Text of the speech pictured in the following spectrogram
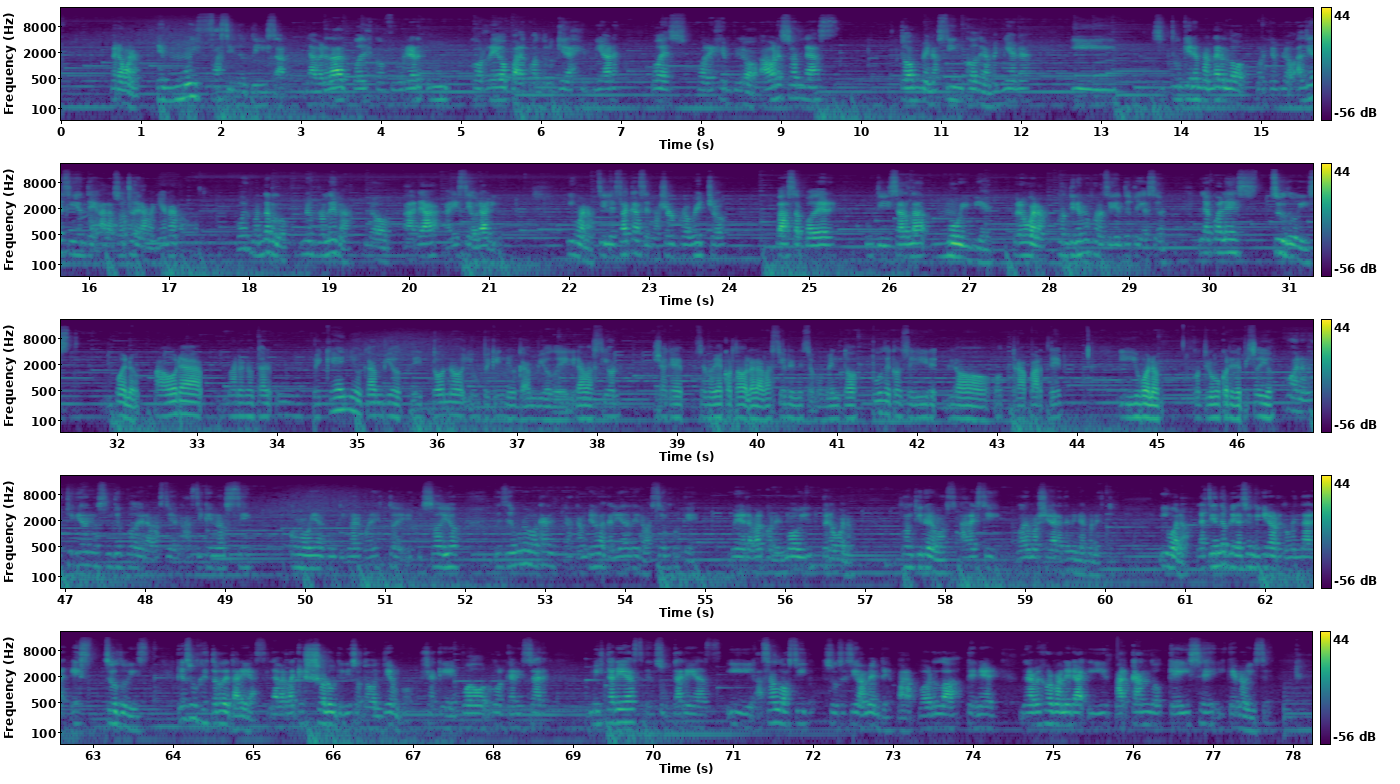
Pero bueno, es muy fácil de utilizar. La verdad, puedes configurar un correo para cuando lo quieras enviar. Pues, por ejemplo, ahora son las 2 menos 5 de la mañana y si tú quieres mandarlo, por ejemplo, al día siguiente a las 8 de la mañana, puedes mandarlo, no hay problema, lo hará a ese horario. Y bueno, si le sacas el mayor provecho, vas a poder utilizarla muy bien. Pero bueno, continuemos con la siguiente aplicación la cual es Todoist. Bueno, ahora van a notar un pequeño cambio de tono y un pequeño cambio de grabación, ya que se me había cortado la grabación en ese momento. Pude conseguir la otra parte y bueno, continúo con el episodio. Bueno, me estoy quedando sin tiempo de grabación, así que no sé cómo voy a continuar con este episodio. De seguro va a cambiar la calidad de grabación porque voy a grabar con el móvil, pero bueno, continuemos a ver si podemos llegar a terminar con esto. Y bueno, la siguiente aplicación que quiero recomendar es Todoist, que es un gestor de tareas. La verdad que yo lo utilizo todo el tiempo, ya que puedo organizar mis tareas en subtareas y hacerlo así sucesivamente para poderlas tener de la mejor manera y ir marcando qué hice y qué no hice.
